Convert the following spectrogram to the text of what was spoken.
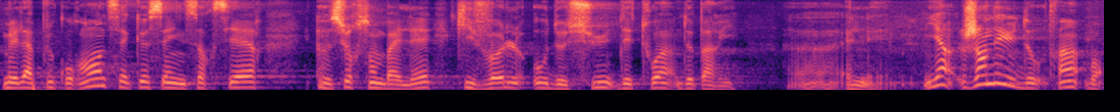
Mais la plus courante, c'est que c'est une sorcière euh, sur son balai qui vole au-dessus des toits de Paris. Euh, elle est... J'en ai eu d'autres. Hein. Bon.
